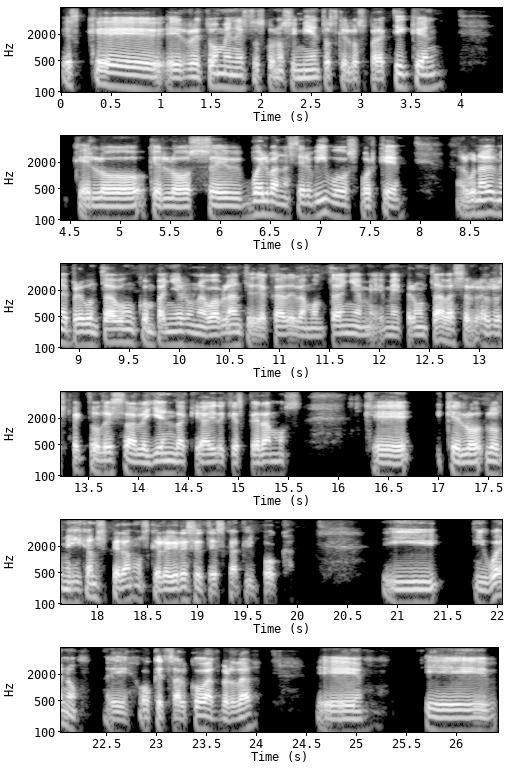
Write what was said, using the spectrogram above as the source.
es que eh, retomen estos conocimientos, que los practiquen, que, lo, que los eh, vuelvan a ser vivos, porque alguna vez me preguntaba un compañero hablante de acá de la montaña, me, preguntaba al respecto de esa leyenda que hay de que esperamos que, que los mexicanos esperamos que regrese Tezcatlipoca. Y, y bueno, eh, o Quetzalcoatl, ¿verdad? Eh, eh,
